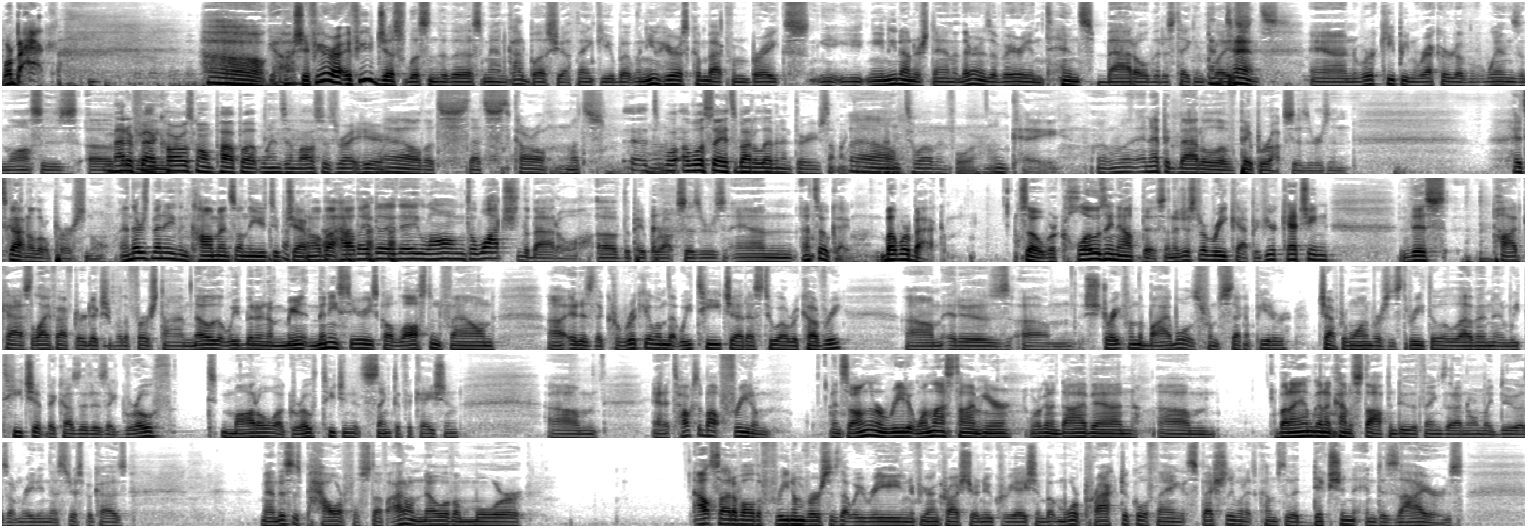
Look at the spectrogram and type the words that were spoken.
We're back. Oh gosh, if you're if you just listen to this, man, God bless you. I thank you. But when you hear us come back from breaks, you, you, you need to understand that there is a very intense battle that is taking place. Intense. and we're keeping record of wins and losses. Of Matter of fact. Carl's going to pop up wins and losses right here. Well, that's that's Carl. Let's well, I will say it's about eleven and three or something like Well. that. Maybe twelve and four. okay. An epic battle of paper rock scissors and. It's gotten a little personal, and there's been even comments on the YouTube channel about how they they, long to watch the battle of the paper rock scissors, and that's okay. But we're back, so we're closing out this, and just a recap. If you're catching this podcast, Life After Addiction, for the first time, know that we've been in a mini series called Lost and Found. Uh, it is the curriculum that we teach at S2L Recovery. Um, it is um, straight from the Bible. It's from Second Peter chapter one, verses three through eleven, and we teach it because it is a growth model, a growth teaching. It's sanctification, um, and it talks about freedom. And so I'm going to read it one last time here. We're going to dive in, um, but I am going to kind of stop and do the things that I normally do as I'm reading this, just because, man, this is powerful stuff. I don't know of a more outside of all the freedom verses that we read, and if you're in Christ, you're a new creation, but more practical thing, especially when it comes to addiction and desires,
